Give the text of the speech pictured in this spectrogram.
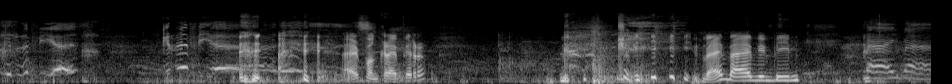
Gracias. Gracias. A ver, pon cara de perro. Bye bye, Bim Bim. Bye bye.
